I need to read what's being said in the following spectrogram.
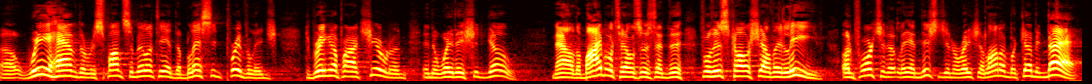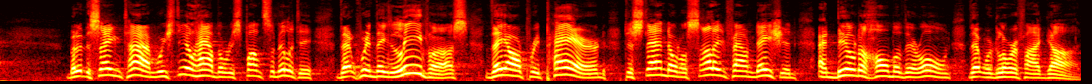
Uh, we have the responsibility and the blessed privilege to bring up our children in the way they should go. Now, the Bible tells us that the, for this cause shall they leave. Unfortunately, in this generation, a lot of them are coming back. But at the same time, we still have the responsibility that when they leave us, they are prepared to stand on a solid foundation and build a home of their own that will glorify God.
